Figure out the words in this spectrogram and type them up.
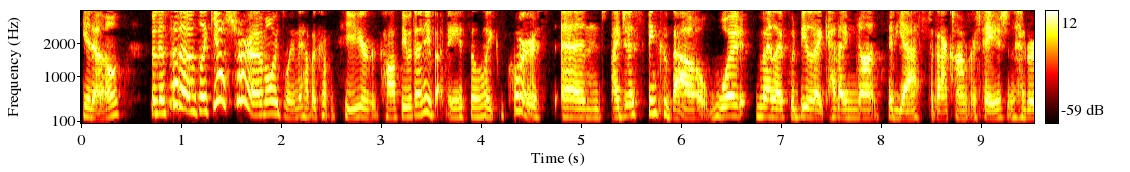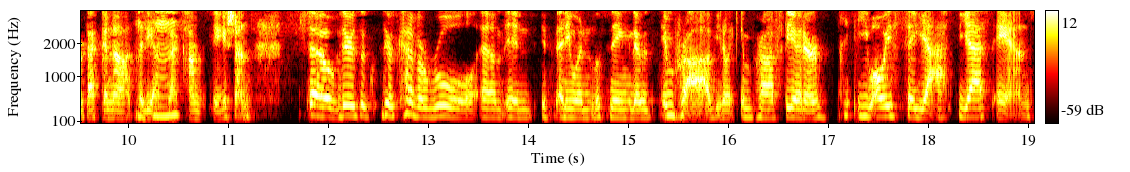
you know, but instead I was like, yeah, sure. I'm always willing to have a cup of tea or coffee with anybody. So like, of course. And I just think about what my life would be like had I not said yes to that conversation, had Rebecca not said mm-hmm. yes to mm-hmm. that conversation. So there's a there's kind of a rule um, in if anyone listening knows improv, you know, like improv theater, you always say yes, yes, and.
